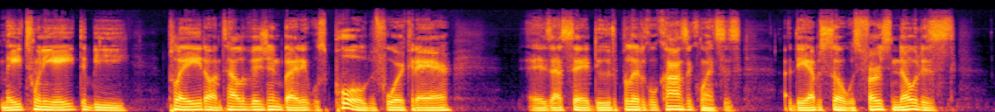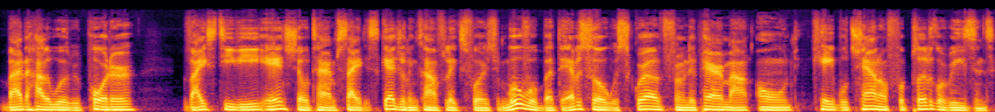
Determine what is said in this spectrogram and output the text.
May 28 to be played on television, but it was pulled before it could air, as I said, due to political consequences. The episode was first noticed by the Hollywood Reporter Vice TV and Showtime cited scheduling conflicts for its removal, but the episode was scrubbed from the Paramount owned cable channel for political reasons.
